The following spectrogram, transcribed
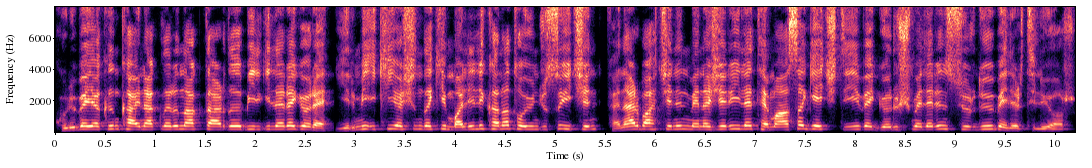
Kulübe yakın kaynakların aktardığı bilgilere göre 22 yaşındaki Malili kanat oyuncusu için Fenerbahçe'nin menajeriyle temasa geçtiği ve görüşmelerin sürdüğü belirtiliyor.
